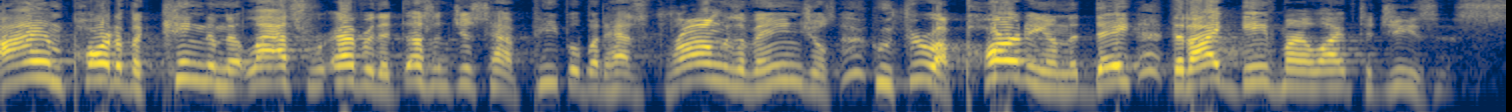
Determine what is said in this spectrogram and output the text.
I am part of a kingdom that lasts forever, that doesn't just have people, but has throngs of angels who threw a party on the day that I gave my life to Jesus.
